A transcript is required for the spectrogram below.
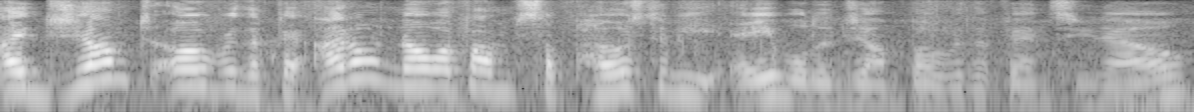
I jumped over the fence. I don't know if I'm supposed to be able to jump over the fence, you know?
